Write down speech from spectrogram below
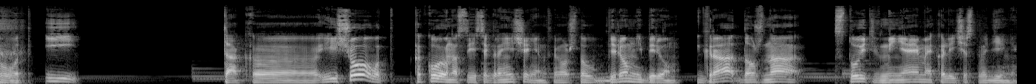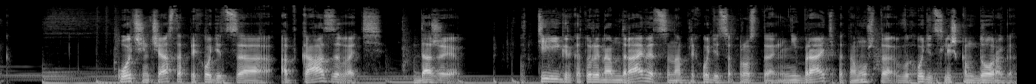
Вот. И так, э, и еще вот какое у нас есть ограничение, например, что берем, не берем. Игра должна стоить вменяемое количество денег. Очень часто приходится отказывать, даже те игры, которые нам нравятся, нам приходится просто не брать, потому что выходит слишком дорого.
